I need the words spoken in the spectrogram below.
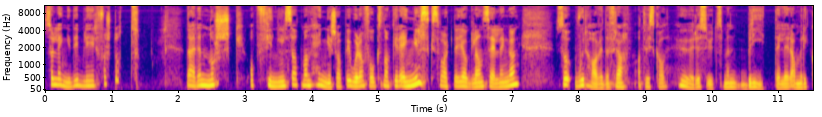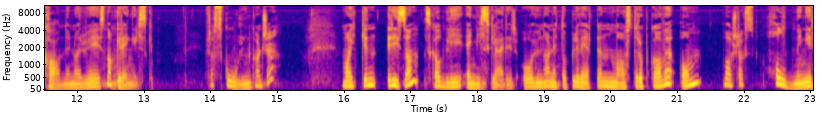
Så lenge de blir forstått? Det er en norsk oppfinnelse at man henger seg opp i hvordan folk snakker engelsk, svarte Jagland selv en gang. Så hvor har vi det fra at vi skal høres ut som en brite eller amerikaner når vi snakker engelsk? Fra skolen, kanskje? Maiken Risan skal bli engelsklærer, og hun har nettopp levert en masteroppgave om hva slags holdninger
